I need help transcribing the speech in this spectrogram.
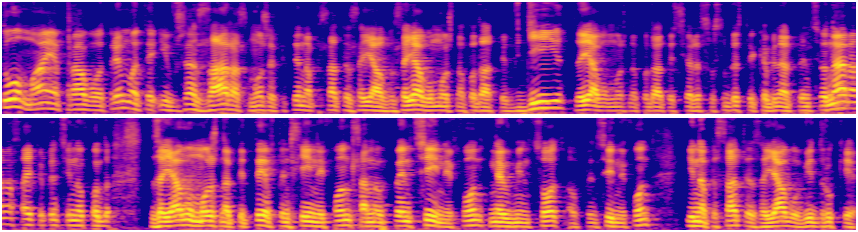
хто має право отримувати і вже зараз може піти написати заяву. Заяву можна подати в дії, заяву можна подати через особистий кабінет пенсіонера на сайті пенсійного фонду. Заяву можна піти в пенсійний фонд, саме в пенсійний фонд, не в Мінсоц, а в пенсійний фонд, і написати заяву від руки.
